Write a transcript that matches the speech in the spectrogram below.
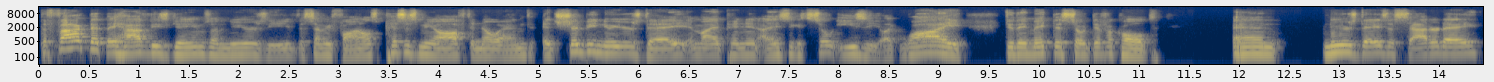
The fact that they have these games on New Year's Eve, the semifinals, pisses me off to no end. It should be New Year's Day, in my opinion. I think it's so easy. Like, why do they make this so difficult? And New Year's Day is a Saturday.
